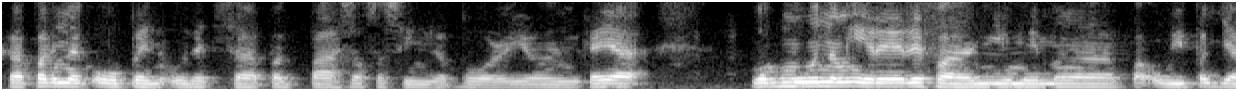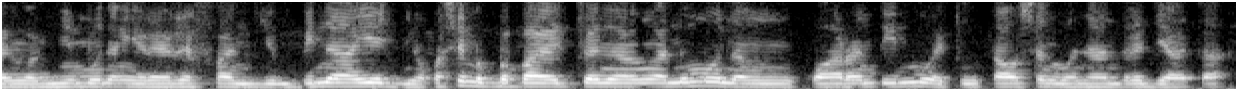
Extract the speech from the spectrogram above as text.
kapag nag-open ulit sa pagpasok sa Singapore. Yun. Kaya, wag mo nang i-refund yung may mga pauwi pa dyan, wag niyo mo nang i-refund yung binayad nyo kasi magbabayad ka ng ano mo, ng quarantine mo eh, 2,100 yata.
